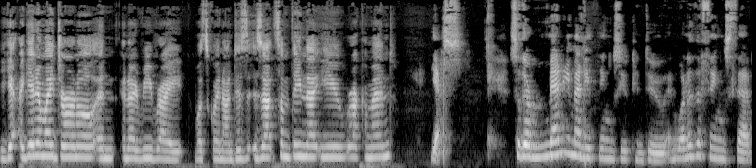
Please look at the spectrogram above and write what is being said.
you get, I get in my journal and, and I rewrite what's going on. Does, is that something that you recommend? Yes. So there are many, many things you can do. And one of the things that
